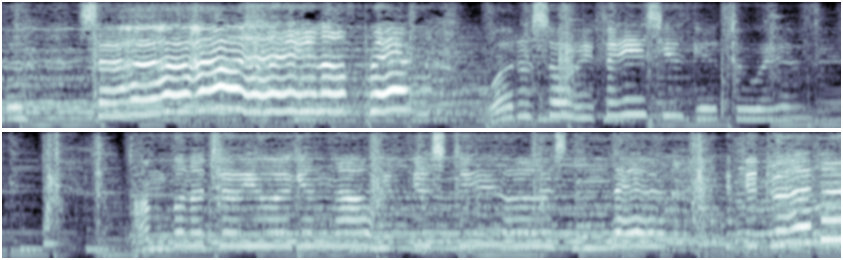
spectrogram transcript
the sign of prayer. What a sorry face you get to wear. I'm gonna tell you again now if you're still listening there. If you're driving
